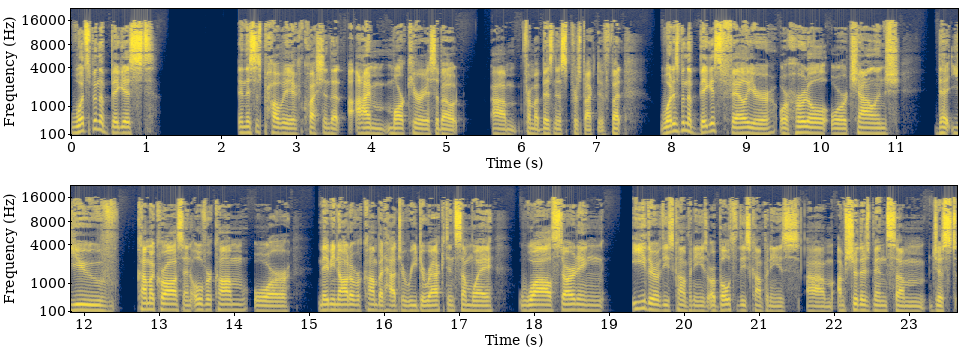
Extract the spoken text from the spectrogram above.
what's been the biggest and this is probably a question that I'm more curious about um, from a business perspective, but what has been the biggest failure or hurdle or challenge that you've come across and overcome or maybe not overcome but had to redirect in some way while starting either of these companies or both of these companies um, i'm sure there's been some just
